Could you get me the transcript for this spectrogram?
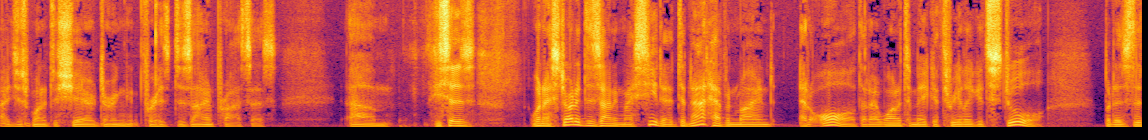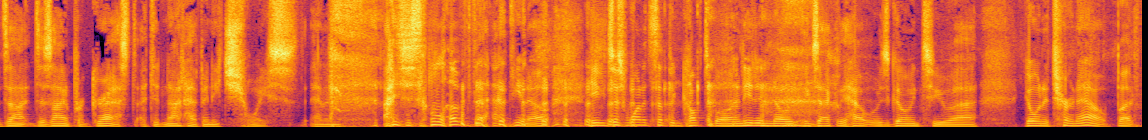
I just wanted to share during for his design process. Um, he says, "When I started designing my seat, I did not have in mind at all that I wanted to make a three-legged stool." But as the de- design progressed, I did not have any choice, and I just love that. You know, he just wanted something comfortable, and he didn't know exactly how it was going to uh, going to turn out. But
